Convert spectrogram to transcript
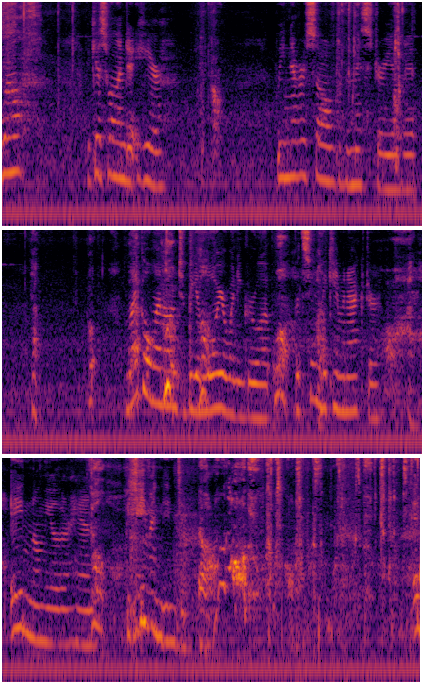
Well, I guess we'll end it here. We never solved the mystery of it. Michael went on to be a lawyer when he grew up, but soon became an actor. Aidan, on the other hand, became a ninja. In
